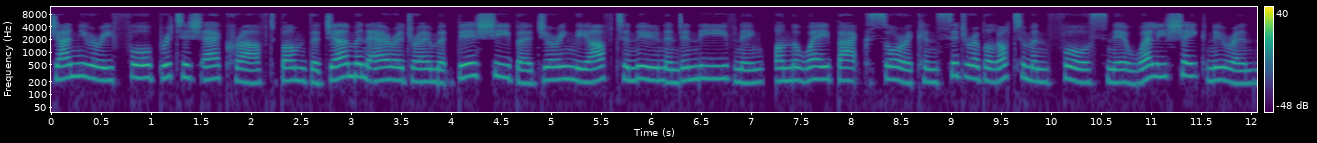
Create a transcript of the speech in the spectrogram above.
January four British aircraft bombed the German aerodrome at Beersheba during the afternoon and in the evening, on the way back saw a considerable Ottoman force near Weli Sheikh Nuran.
